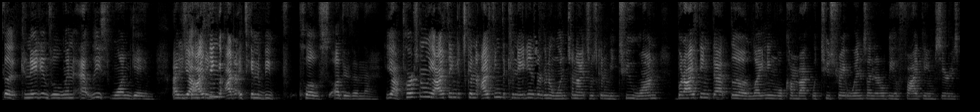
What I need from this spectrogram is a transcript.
the Canadiens will win at least one game. I yeah, I think, think I it's going to be close. Other than that, yeah, personally, I think it's gonna. I think the Canadiens are gonna win tonight, so it's gonna be two one. But I think that the Lightning will come back with two straight wins, and it'll be a five game series.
